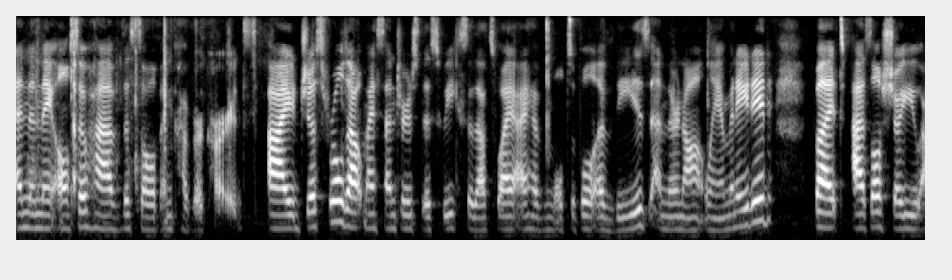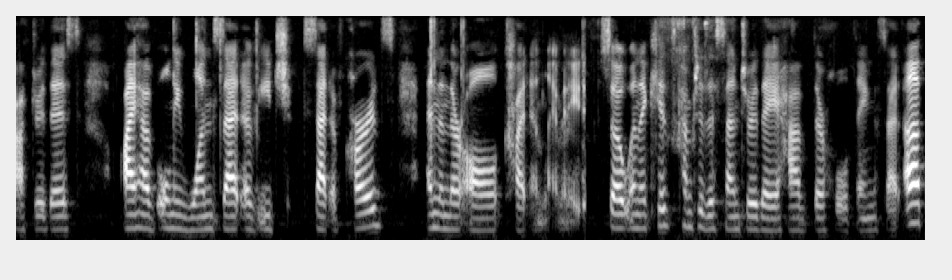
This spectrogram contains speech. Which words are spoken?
And then they also have the solve and cover cards. I just rolled out my centers this week, so that's why I have multiple of these and they're not laminated. But as I'll show you after this, I have only one set of each set of cards and then they're all cut and laminated. So when the kids come to the center, they have their whole thing set up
